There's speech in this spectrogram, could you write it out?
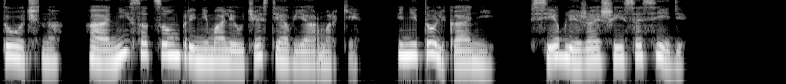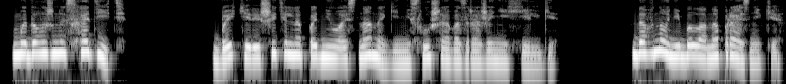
«Точно. А они с отцом принимали участие в ярмарке. И не только они, все ближайшие соседи. Мы должны сходить. Бекки решительно поднялась на ноги, не слушая возражений Хельги. Давно не была на празднике.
